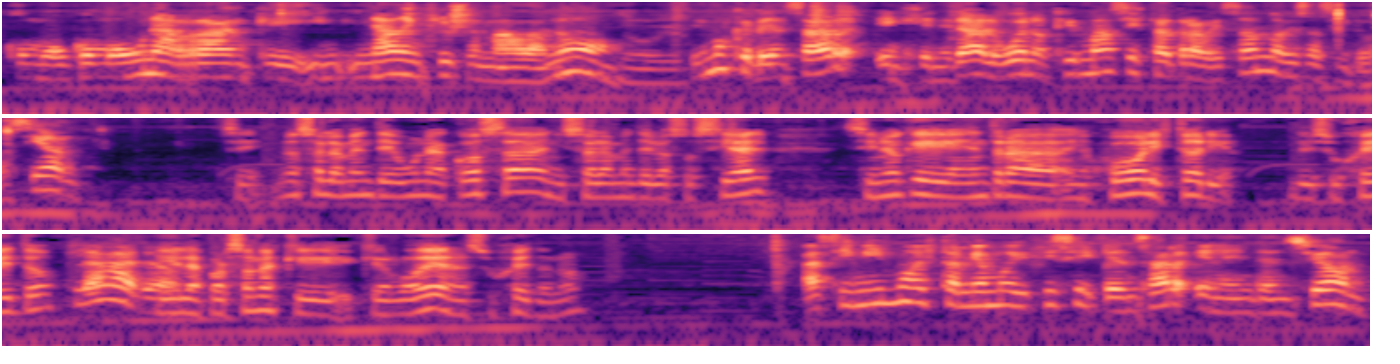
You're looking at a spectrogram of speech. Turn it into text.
como, como un arranque y, nada influye en nada, no. Tenemos que pensar en general, bueno, ¿qué más está atravesando esa situación? Sí, no solamente una cosa, ni solamente lo social, sino que entra en juego la historia del sujeto claro. y de las personas que, que rodean al sujeto, ¿no? Asimismo, es también muy difícil pensar en la intención,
